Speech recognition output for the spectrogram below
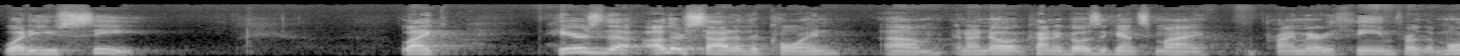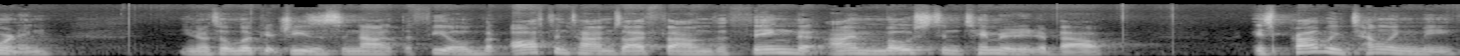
what do you see? Like, here's the other side of the coin, um, and I know it kind of goes against my primary theme for the morning, you know, to look at Jesus and not at the field, but oftentimes I've found the thing that I'm most intimidated about is probably telling me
